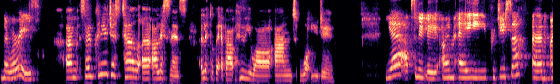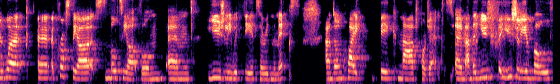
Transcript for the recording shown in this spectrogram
No worries. Um, so, can you just tell uh, our listeners a little bit about who you are and what you do? Yeah, absolutely. I'm a producer. Um, I work uh, across the arts, multi art form. Um, usually with theatre in the mix and on quite big mad projects. Um, and they, use, they usually involve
